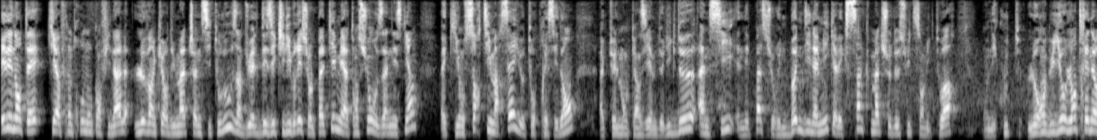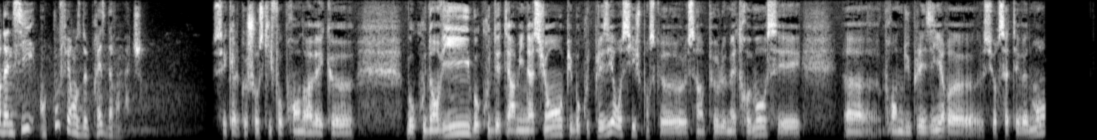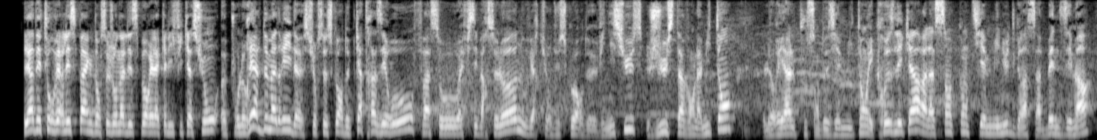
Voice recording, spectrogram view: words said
Et les Nantais qui affronteront donc en finale le vainqueur du match Annecy-Toulouse, un duel déséquilibré sur le papier, mais attention aux Annéciens qui ont sorti Marseille au tour précédent. Actuellement 15e de Ligue 2, Annecy n'est pas sur une bonne dynamique avec 5 matchs de suite sans victoire. On écoute Laurent Guyot, l'entraîneur d'Annecy, en conférence de presse d'avant-match. C'est quelque chose qu'il faut prendre avec euh, beaucoup d'envie, beaucoup de détermination, puis beaucoup de plaisir aussi. Je pense que c'est un peu le maître mot, c'est euh, prendre du plaisir euh, sur cet événement. Et un détour vers l'Espagne dans ce journal des sports et la qualification euh, pour le Real de Madrid sur ce score de 4 à 0 face au FC Barcelone. Ouverture du score de Vinicius juste avant la mi-temps. Le Real pousse en deuxième mi-temps et creuse l'écart à la 50e minute grâce à Benzema.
